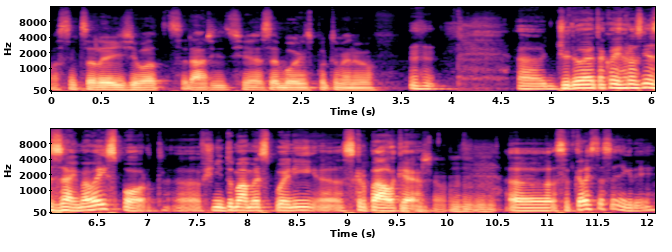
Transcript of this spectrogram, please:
vlastně celý život se dá říct, že se bojím sportu jmenuju. Mm-hmm. Uh, judo je takový hrozně zajímavý sport. Uh, všichni to máme spojený uh, s krpálkem. Mm-hmm. Uh, setkali jste se někdy?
